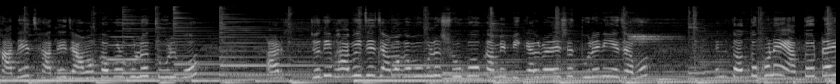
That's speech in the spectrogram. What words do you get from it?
ছাদে ছাদে জামা কাপড়গুলো তুলবো। আর যদি ভাবি যে জামা কাপড়গুলো শুকোক, আমি বিকালবেলা এসে তুলে নিয়ে যাব। কিন্তু ততক্ষণে এতটাই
